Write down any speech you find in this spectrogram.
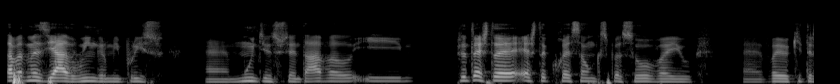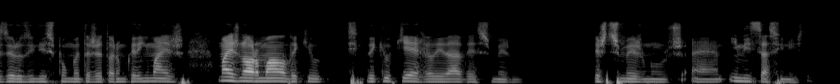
estava demasiado íngreme e por isso uh, muito insustentável e portanto esta, esta correção que se passou veio Uh, veio aqui trazer os índices para uma trajetória um bocadinho mais, mais normal daquilo, daquilo que é a realidade desses mesmos, destes mesmos uh, índices acionistas.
